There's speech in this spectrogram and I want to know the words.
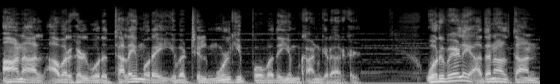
ஆனால் அவர்கள் ஒரு தலைமுறை இவற்றில் மூழ்கிப் போவதையும் காண்கிறார்கள். ஒருவேளை அதனால்தான்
